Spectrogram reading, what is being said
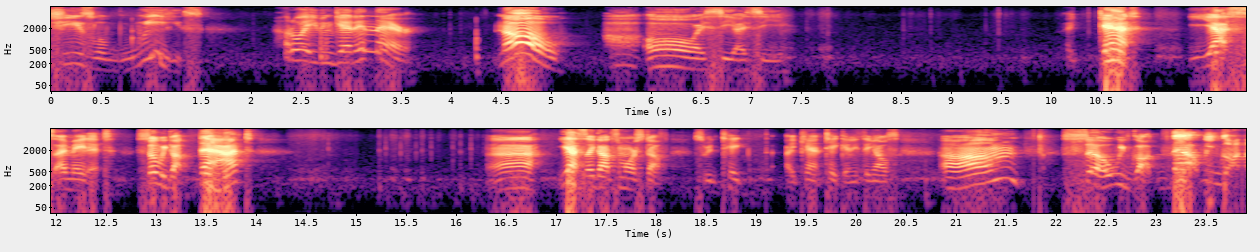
Jeez Louise. How do I even get in there? No! Oh, I see, I see. I can't! Yes, I made it. So we got that. Ah, uh, yes, I got some more stuff. So we take, I can't take anything else. Um, so we've got that, we've got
